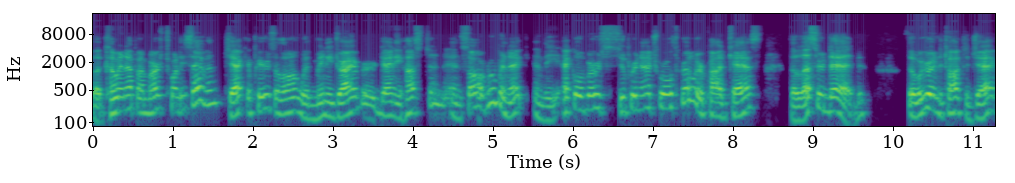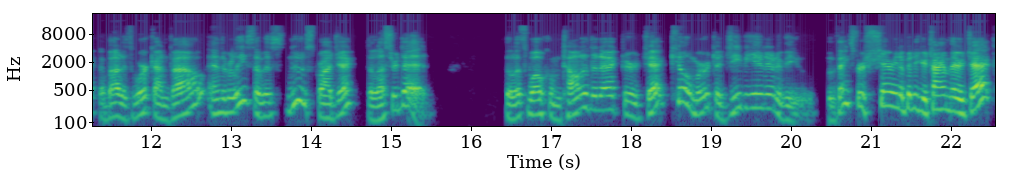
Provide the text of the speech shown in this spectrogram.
But coming up on March 27th, Jack appears along with Minnie Driver, Danny Huston, and Saul Rubinek in the Echoverse Supernatural Thriller podcast, The Lesser Dead. So we're going to talk to Jack about his work on Val and the release of his newest project, The Lesser Dead. So let's welcome talented actor Jack Kilmer to GVN Interview. Thanks for sharing a bit of your time there, Jack.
